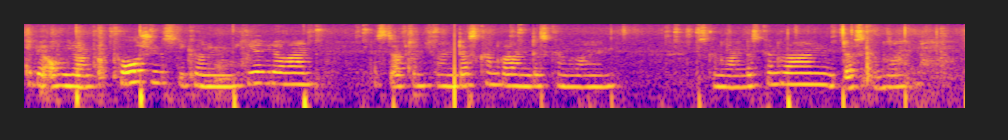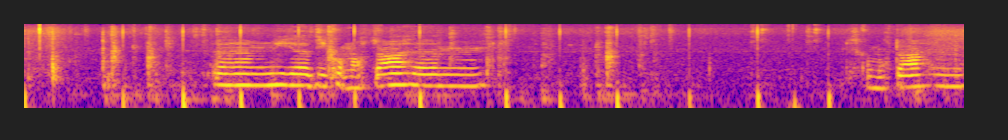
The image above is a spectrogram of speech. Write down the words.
Ich habe ja auch wieder ein paar Potions, die können hier wieder rein. Das darf da nicht rein, das kann rein, das kann rein. Das kann rein, das kann rein, das kann rein. Ähm, hier, die kommt noch dahin. Noch dahin.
